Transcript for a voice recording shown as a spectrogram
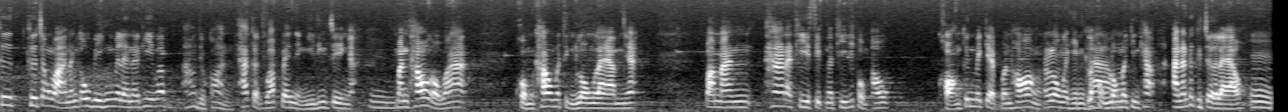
คือคือจังหวะนั้นก็วิ้งไปเลยนะพี่ว่าเอ้าเดี๋ยวก่อน ถ้าเกิดว่าเป็นอย่างนี้จริง ๆ อะอืมมันเท่ากับว่า ผมเข้ามาถึงโรงแรมเนี้ยประมาณ 5 นาที 10 นาทีที่ผมเอาของขึ้นไปเก็บบนห้องแล้วลงมากินแล้วข้าวผมลงมากินข้าวอันนั้นก็คือเจอแล้วอืม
